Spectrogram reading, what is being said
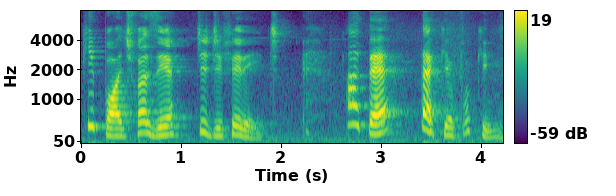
que pode fazer de diferente? Até daqui a pouquinho.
